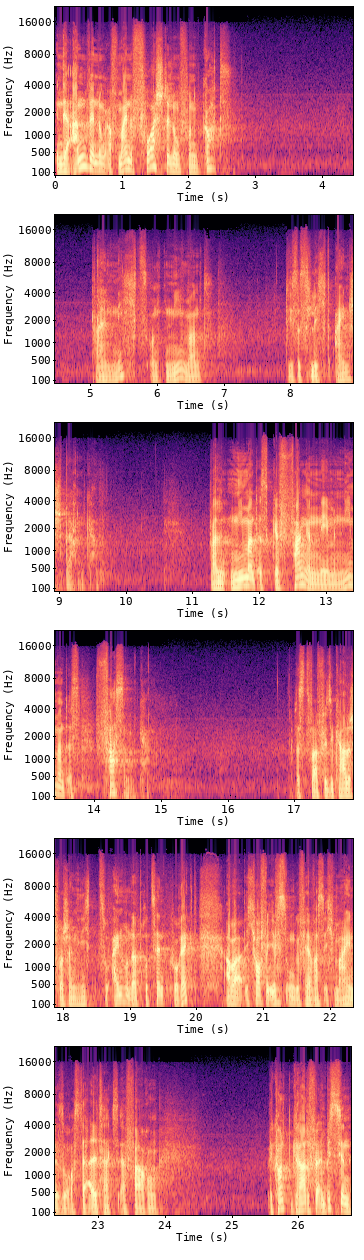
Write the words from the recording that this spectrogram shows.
in der Anwendung auf meine Vorstellung von Gott weil nichts und niemand dieses Licht einsperren kann. Weil niemand es gefangen nehmen, niemand es fassen kann. Das ist zwar physikalisch wahrscheinlich nicht zu 100 Prozent korrekt, aber ich hoffe, ihr wisst ungefähr, was ich meine, so aus der Alltagserfahrung. Wir konnten gerade für ein bisschen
